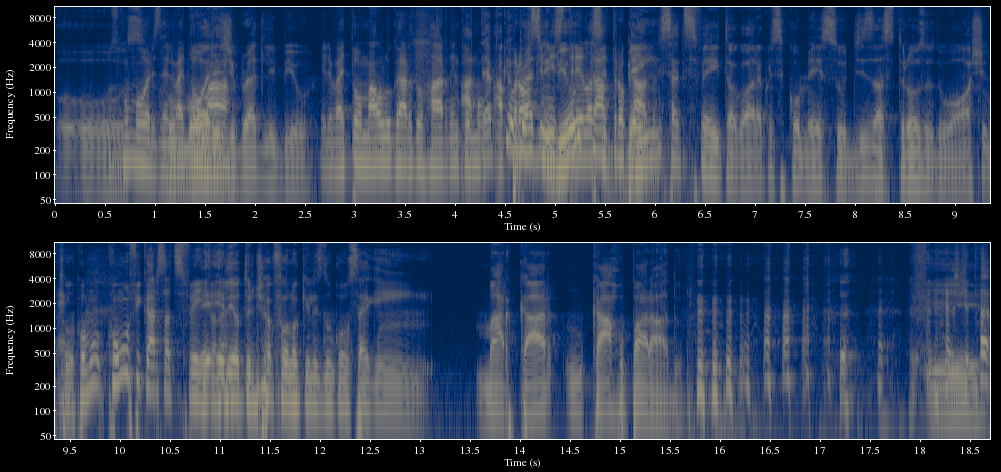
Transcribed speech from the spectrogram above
O- o- Os rumores, né? Ele vai rumores tomar- de Bradley Bill. Ele vai tomar o lugar do Harden como Até a porque o próxima Bradley Bill estrela a tá ser trocada. bem satisfeito agora com esse começo desastroso do Washington. É, como, como ficar satisfeito? Ele né? outro dia falou que eles não conseguem marcar um carro parado. E- Acho que tá,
